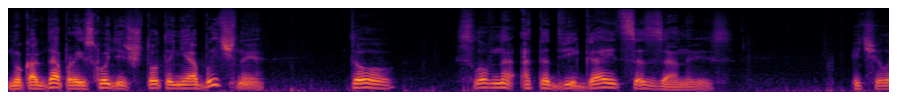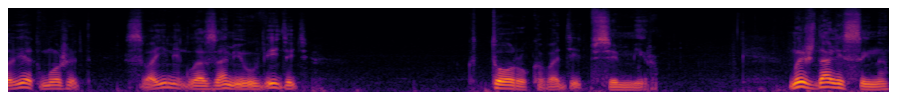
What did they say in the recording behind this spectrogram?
Но когда происходит что-то необычное, то словно отодвигается занавес. И человек может своими глазами увидеть, кто руководит всем миром. Мы ждали сына.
